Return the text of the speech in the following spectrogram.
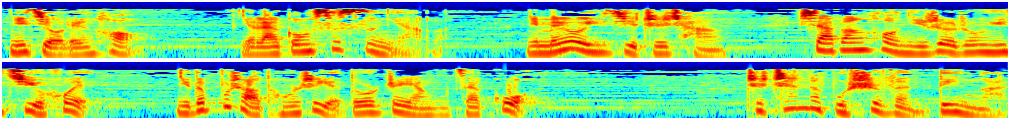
你九零后，你来公司四年了，你没有一技之长，下班后你热衷于聚会，你的不少同事也都是这样在过，这真的不是稳定啊。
